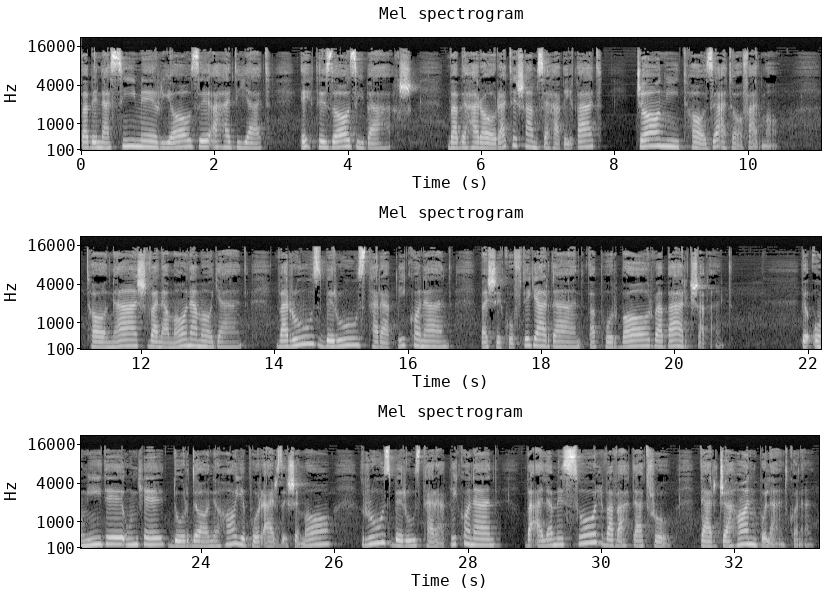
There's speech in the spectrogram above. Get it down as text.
و به نسیم ریاض اهدیت احتزازی بخش و به حرارت شمس حقیقت جانی تازه عطا فرما تا نش و نما نمایند و روز به روز ترقی کنند و شکفته گردند و پربار و برگ شوند. به امید اون که دردانه های پرارزش ما روز به روز ترقی کنند و علم صلح و وحدت رو در جهان بلند کنند.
